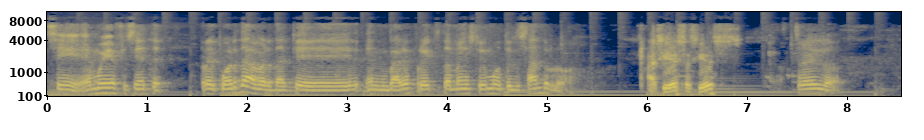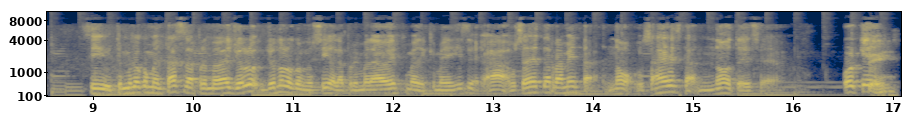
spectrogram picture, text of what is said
Sí, es muy eficiente. Recuerda, ¿verdad? Que en varios proyectos también estuvimos utilizándolo. Así es, así es. Trello. Sí, tú me lo comentaste la primera vez, yo, lo, yo no lo conocía, la primera vez que me, que me dijiste, ah, ¿usas esta herramienta? No, ¿usas esta? No te deseo. Porque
